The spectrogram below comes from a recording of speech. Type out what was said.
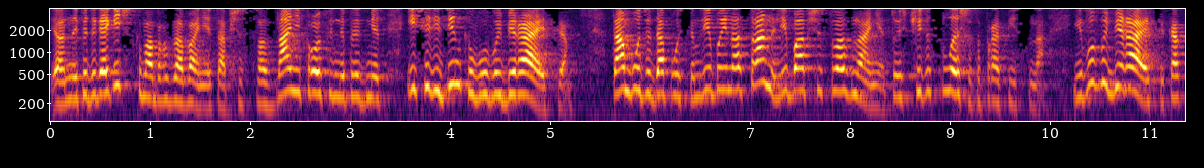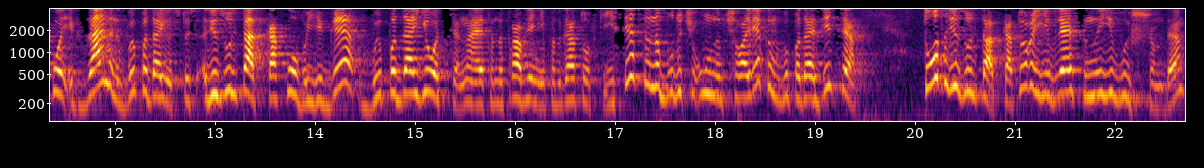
э, на педагогическом образовании это общество знаний, профильный предмет, и серединку вы выбираете – там будет, допустим, либо иностранный, либо обществознание, то есть через слэш это прописано. И вы выбираете, какой экзамен вы подаете, то есть результат какого ЕГЭ вы подаете на это направление подготовки. Естественно, будучи умным человеком, вы подадите тот результат, который является наивысшим, да,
